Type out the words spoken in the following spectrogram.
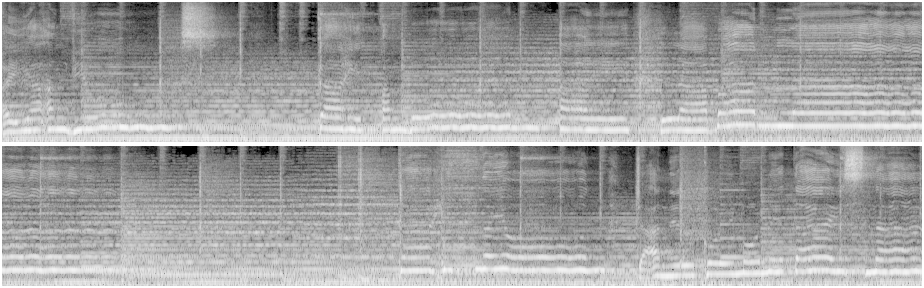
Kaya ang views kahit ambon ay laban lang. Kahit ngayon channel ko'y monetize na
